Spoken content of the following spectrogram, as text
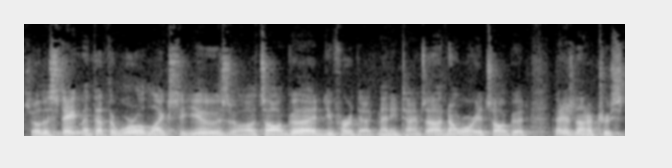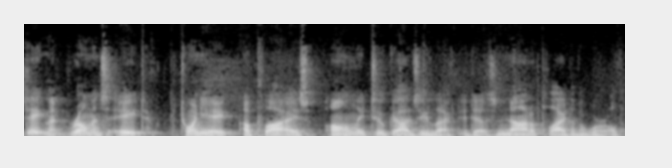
So the statement that the world likes to use, oh, it's all good, you've heard that many times. Oh, don't worry, it's all good. That is not a true statement. Romans 8 28 applies only to God's elect. It does not apply to the world.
